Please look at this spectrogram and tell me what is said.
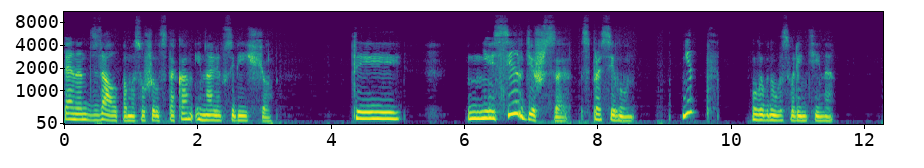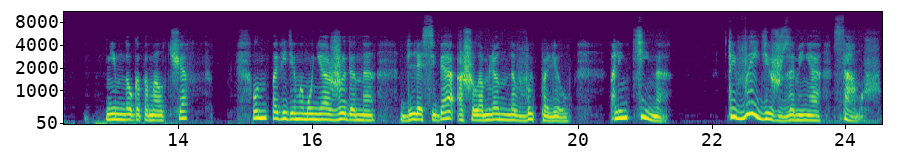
Теннант залпом осушил стакан и налил себе еще. — Ты не сердишься? — спросил он. — Нет, — улыбнулась Валентина. Немного помолчав, он, по-видимому, неожиданно для себя ошеломленно выпалил. — Валентина, ты выйдешь за меня замуж?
